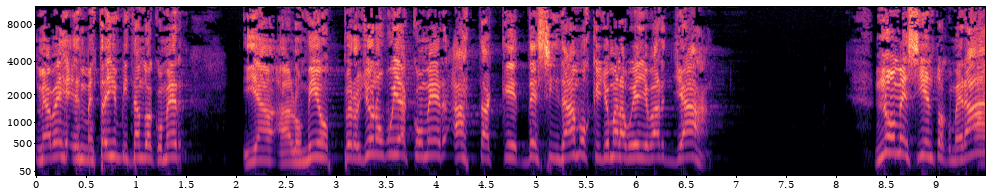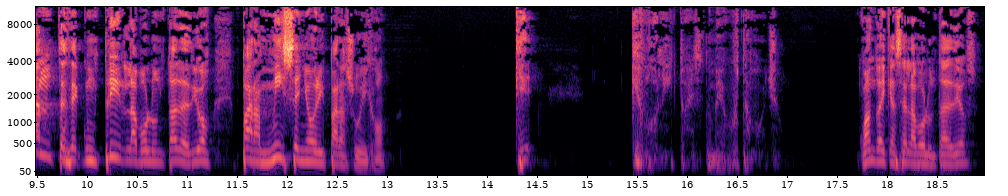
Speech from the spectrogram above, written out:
me, estáis invitando a comer y a, a los míos, pero yo no voy a comer hasta que decidamos que yo me la voy a llevar ya. No me siento a comer antes de cumplir la voluntad de Dios para mi Señor y para su Hijo. Qué, qué bonito esto, me gusta mucho. ¿Cuándo hay que hacer la voluntad de Dios?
